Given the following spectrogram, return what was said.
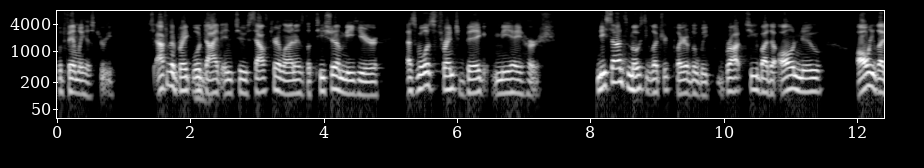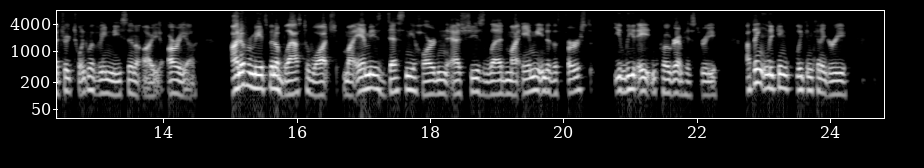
with family history. So after the break, we'll dive into South Carolina's Laeticia Amihere, as well as French big Maïa Hirsch. Nissan's most electric player of the week, brought to you by the all new, all electric 2023 Nissan Ariya. I know for me, it's been a blast to watch Miami's Destiny Harden as she's led Miami into the first Elite Eight in program history. I think Lincoln, Lincoln can agree.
